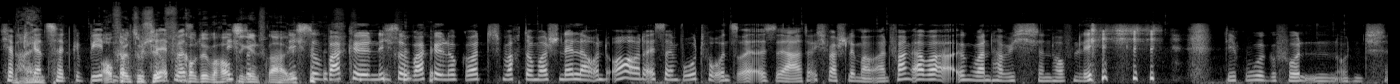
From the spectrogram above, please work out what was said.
ich habe die ganze Zeit gebeten. Aufhören zu schimpfen kommt überhaupt nicht so, in Frage. Nicht so wackeln, nicht so wackeln, oh Gott, mach doch mal schneller und oh, da ist ein Boot für uns. Äh, Ja, ich war schlimm am Anfang, aber irgendwann habe ich dann hoffentlich die Ruhe gefunden und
